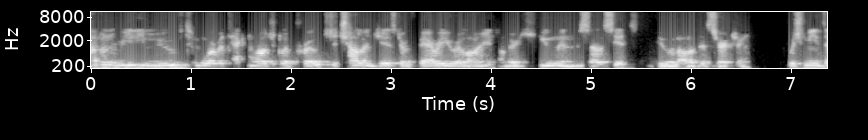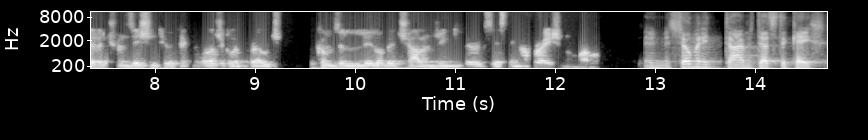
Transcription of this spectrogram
haven't really moved to more of a technological approach. The challenge is they're very reliant on their human associates to do a lot of the searching, which means that a transition to a technological approach becomes a little bit challenging to their existing operational model. And so many times that's the case.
